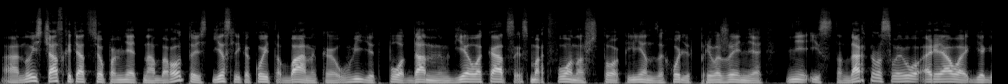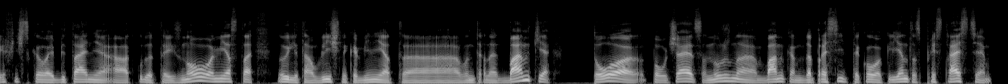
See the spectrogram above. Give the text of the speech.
А, ну и сейчас хотят все поменять наоборот, то есть если какой-то банк э, увидит по данным геолокации смартфона, что клиент заходит в приложение не из стандартного своего ареала географического обитания, а откуда-то из нового места, ну или там в личный кабинет а, в интернет-банке, то, получается, нужно банкам допросить такого клиента с пристрастием,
